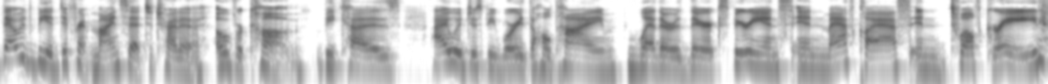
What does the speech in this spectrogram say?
That would be a different mindset to try to overcome because I would just be worried the whole time whether their experience in math class in 12th grade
